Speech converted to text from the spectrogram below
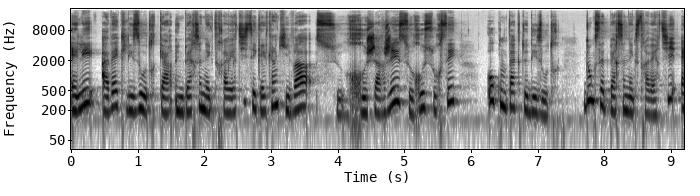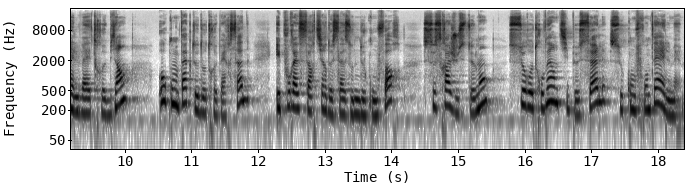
elle est avec les autres, car une personne extravertie, c'est quelqu'un qui va se recharger, se ressourcer au contact des autres. Donc cette personne extravertie, elle va être bien au contact d'autres personnes, et pour elle sortir de sa zone de confort, ce sera justement se retrouver un petit peu seule, se confronter à elle-même.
